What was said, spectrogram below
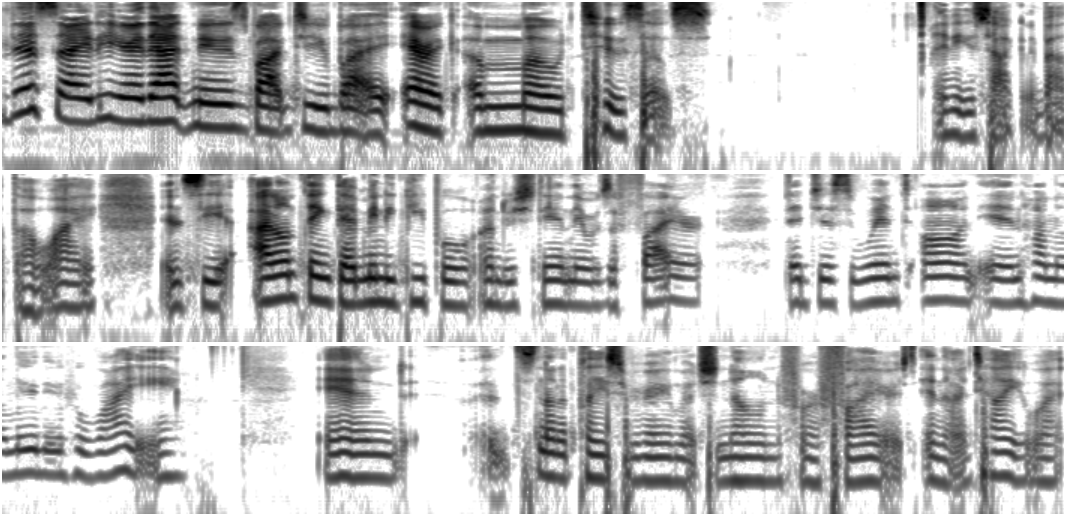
This right here, that news brought to you by Eric Motusos. And he's talking about the Hawaii. And see, I don't think that many people understand there was a fire that just went on in Honolulu, Hawaii. And it's not a place very much known for fires. And I tell you what,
